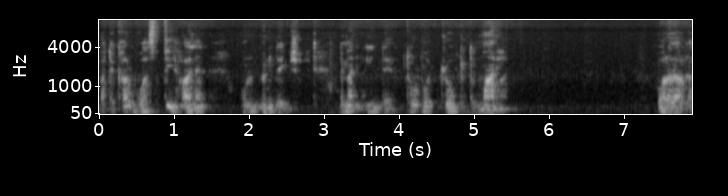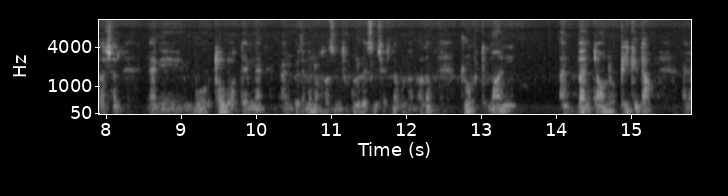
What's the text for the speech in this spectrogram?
but the car was still halen onun önündeymiş. The man in the booth dropped the money. Bu arada arkadaşlar yani bu toll booth denilen yani ödeme noktasının kulübesinin içerisinde bulunan adam dropped money and bent down to pick it up. Yani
